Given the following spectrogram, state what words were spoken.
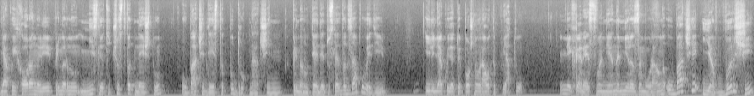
Някои хора, нали, примерно, мислят и чувстват нещо, обаче действат по друг начин. Примерно те, дето следват заповеди, или някой, дето е почнал работа, която не харесва, не я намира за морална, обаче я върши,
